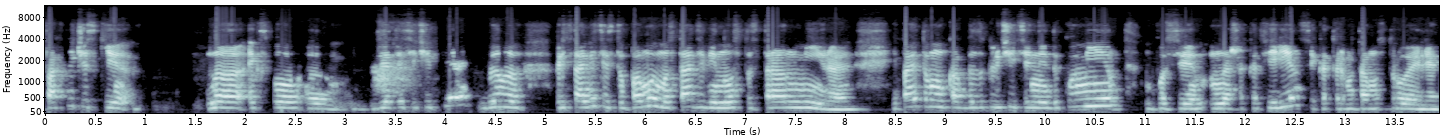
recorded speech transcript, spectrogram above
фактически на Экспо 2005 э, было представительство, по-моему, 190 стран мира. И поэтому как бы заключительный документ после нашей конференции, которую мы там устроили,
